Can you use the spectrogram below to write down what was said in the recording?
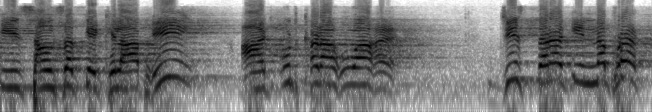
की संसद के खिलाफ ही आज उठ खड़ा हुआ है। जिस तरह की नफरत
